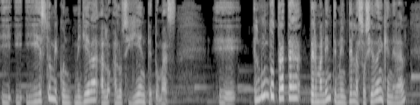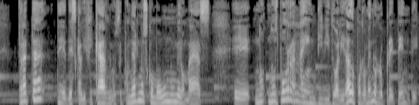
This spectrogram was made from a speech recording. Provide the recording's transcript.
y, esto me, lleva a lo, siguiente, Tomás. Eh, el mundo trata permanentemente, la sociedad en general, trata de descalificarnos, de ponernos como un número más, eh, no, nos borra la individualidad, o por lo menos lo pretende.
